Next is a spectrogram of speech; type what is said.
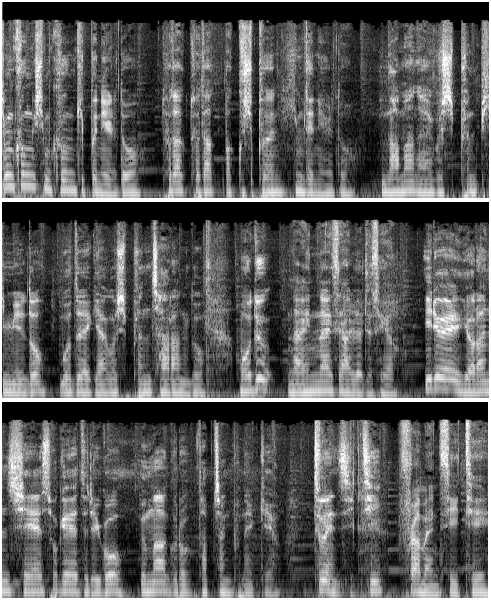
심쿵심쿵 기쁜 일도 토닥토닥 받고 싶은 힘든 일도 나만 알고 싶은 비밀도 모두에게 하고 싶은 자랑도 모두 나인나잇에 알려주세요. 일요일 11시에 소개해드리고 음악으로 답장 보낼게요. To NCT From NCT.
